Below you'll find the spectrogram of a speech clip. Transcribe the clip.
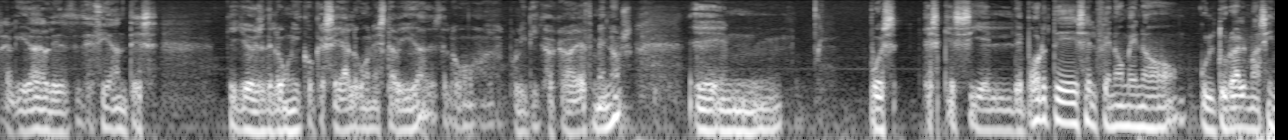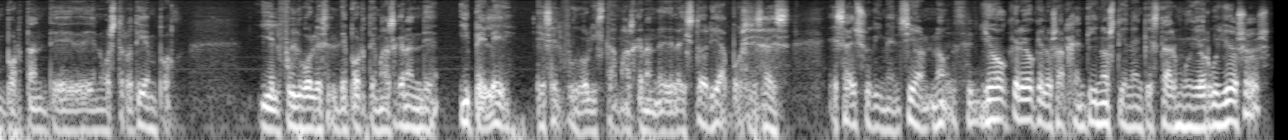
en realidad les decía antes que yo es de lo único que sé algo en esta vida, desde luego política cada vez menos, em, pues es que si el deporte es el fenómeno cultural más importante de nuestro tiempo y el fútbol es el deporte más grande y Pelé es el futbolista más grande de la historia, pues esa es, esa es su dimensión. ¿no? Yo creo que los argentinos tienen que estar muy orgullosos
